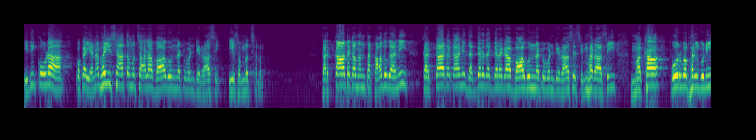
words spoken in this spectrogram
ఇది కూడా ఒక ఎనభై శాతము చాలా బాగున్నటువంటి రాశి ఈ సంవత్సరం. కర్కాటకమంత కాదు కానీ కర్కాటకాన్ని దగ్గర దగ్గరగా బాగున్నటువంటి రాశి సింహరాశి మఖ పూర్వ ఫల్గుని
